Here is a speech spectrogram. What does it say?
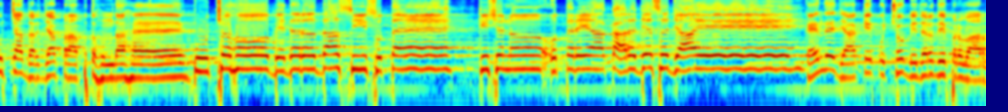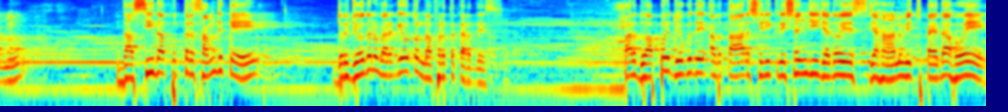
ਉੱਚਾ ਦਰਜਾ ਪ੍ਰਾਪਤ ਹੁੰਦਾ ਹੈ। ਪੁੱਛੋ ਬਿਦਰ ਦਾਸੀ ਸੁਤੈ ਕਿਸ਼ਨ ਉਤਰਿਆ ਘਰ ਜਿਸ ਜਾਏ। ਕਹਿੰਦੇ ਜਾ ਕੇ ਪੁੱਛੋ ਬਿਦਰ ਦੇ ਪਰਿਵਾਰ ਨੂੰ ਦਾਸੀ ਦਾ ਪੁੱਤਰ ਸਮਝ ਕੇ ਦੁਰਯੋਧਨ ਵਰਗੇ ਉਹ ਤੋਂ ਨਫ਼ਰਤ ਕਰਦੇ ਸੀ। ਪਰ ਦੁਆਪਰ ਯੁੱਗ ਦੇ ਅਵਤਾਰ ਸ੍ਰੀ ਕ੍ਰਿਸ਼ਨ ਜੀ ਜਦੋਂ ਇਸ ਜਹਾਨ ਵਿੱਚ ਪੈਦਾ ਹੋਏ,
